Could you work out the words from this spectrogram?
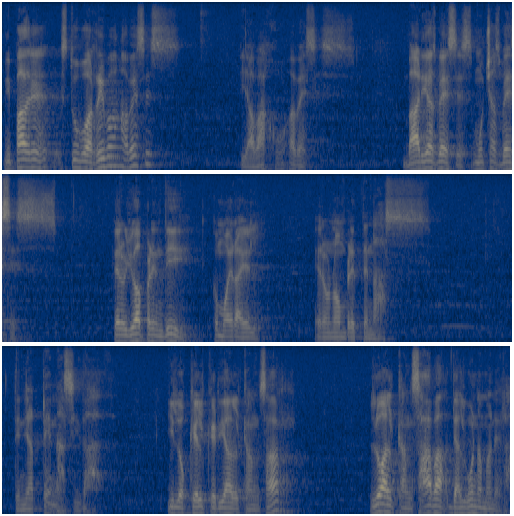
mi padre estuvo arriba a veces y abajo a veces. Varias veces, muchas veces. Pero yo aprendí cómo era él. Era un hombre tenaz. Tenía tenacidad. Y lo que él quería alcanzar, lo alcanzaba de alguna manera.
